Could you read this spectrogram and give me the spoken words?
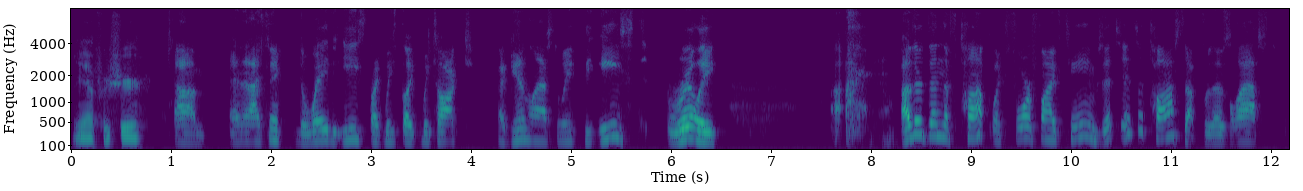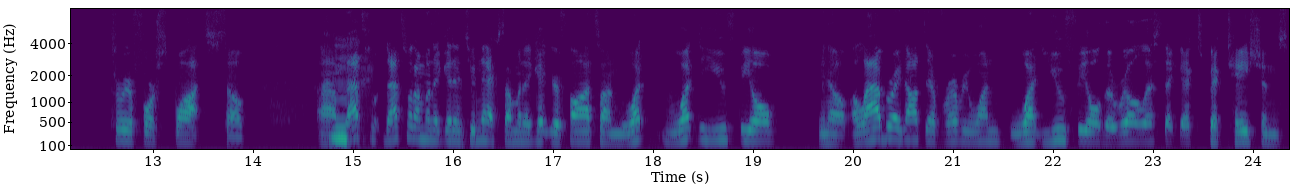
Yeah, for sure. Um, and I think the way the East, like we like we talked again last week, the East really, uh, other than the top like four or five teams, it's it's a toss up for those last three or four spots. So um, mm. that's that's what I'm going to get into next. I'm going to get your thoughts on what what do you feel you know, elaborate out there for everyone what you feel the realistic expectations,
